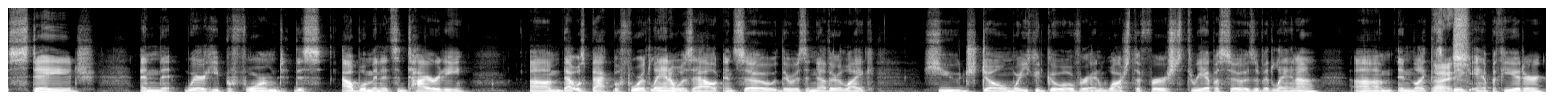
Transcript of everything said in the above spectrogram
stage and th- where he performed this album in its entirety um, that was back before atlanta was out and so there was another like huge dome where you could go over and watch the first three episodes of atlanta um, in like this Nice. big amphitheater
